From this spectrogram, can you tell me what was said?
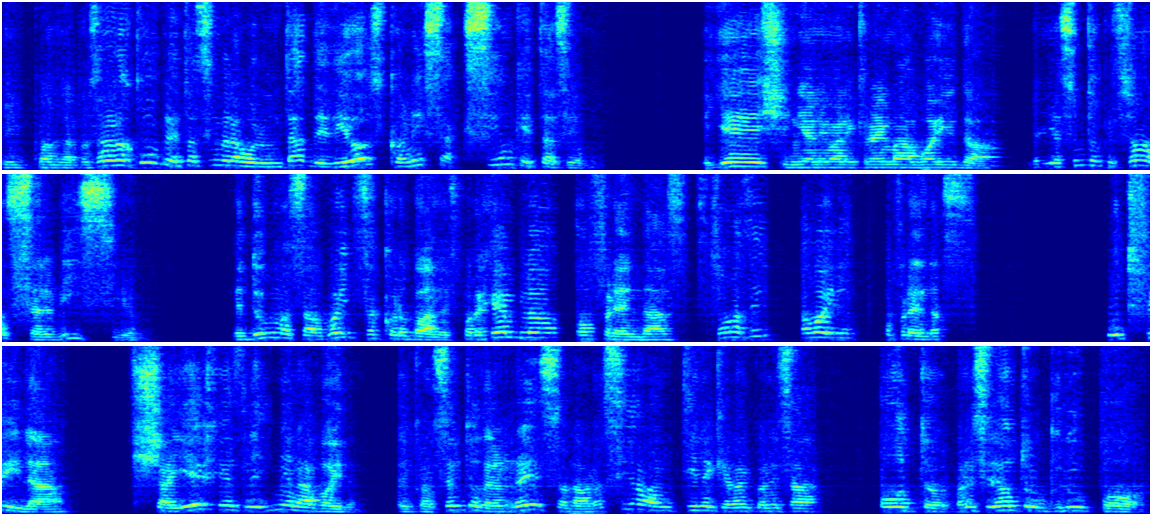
que cuando la persona lo cumple, está haciendo la voluntad de Dios con esa acción que está haciendo. Y asuntos que se llaman servicio. Que dugmas avoides a corbanes. Por ejemplo, ofrendas. ¿Se llama así? Avoide, ofrendas. Utfila. El concepto del rezo, la oración, tiene que ver con, esa otro, con ese otro grupo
